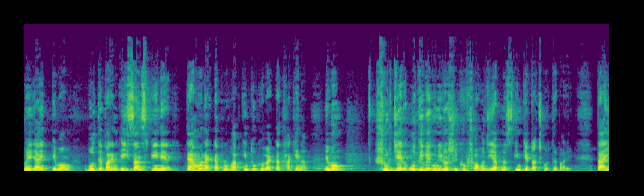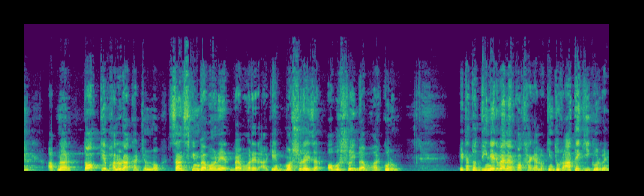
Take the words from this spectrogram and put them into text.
হয়ে যায় এবং বলতে পারেন এই সানস্ক্রিনের তেমন একটা প্রভাব কিন্তু খুব একটা থাকে না এবং সূর্যের অতিবেগুনি রশ্মি খুব সহজেই আপনার স্কিনকে টাচ করতে পারে। তাই আপনার ত্বককে ভালো রাখার জন্য সানস্ক্রিন ব্যবহারের ব্যবহারের আগে ময়শ্চারাইজার অবশ্যই ব্যবহার করুন। এটা তো দিনের বেলার কথা গেল, কিন্তু রাতে কি করবেন?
